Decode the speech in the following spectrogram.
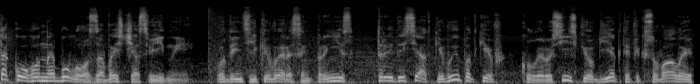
Такого не було за весь час війни. Один тільки вересень приніс три десятки випадків, коли російські об'єкти фіксували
